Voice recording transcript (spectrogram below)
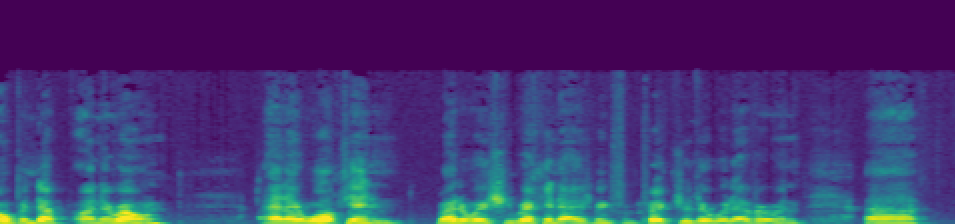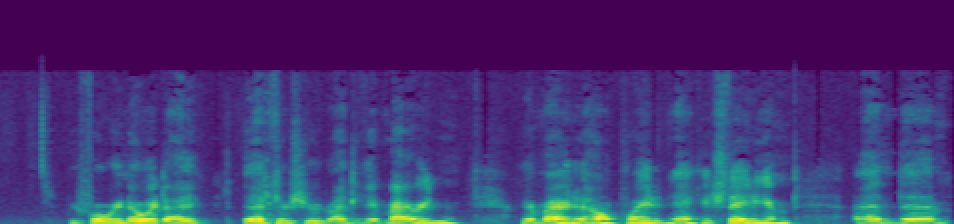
opened up on their own. And I walked in, right away she recognized me from pictures or whatever. And uh, before we knew it, I asked her if she would like to get married. And get married at home plate at Yankee Stadium. And um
